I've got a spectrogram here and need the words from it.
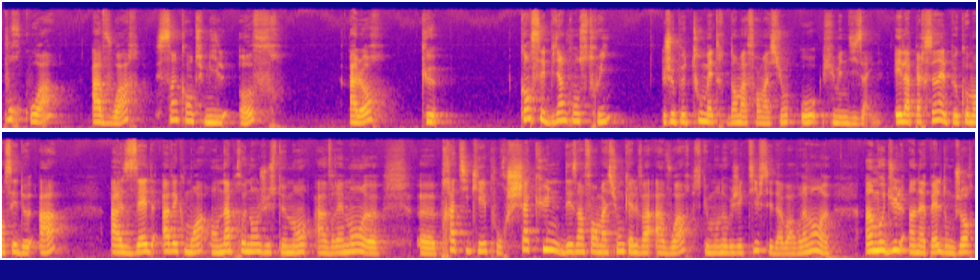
pourquoi avoir 50 000 offres alors que quand c'est bien construit, je peux tout mettre dans ma formation au Human Design. Et la personne, elle peut commencer de A à Z avec moi en apprenant justement à vraiment euh, euh, pratiquer pour chacune des informations qu'elle va avoir. Parce que mon objectif, c'est d'avoir vraiment euh, un module, un appel. Donc genre,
